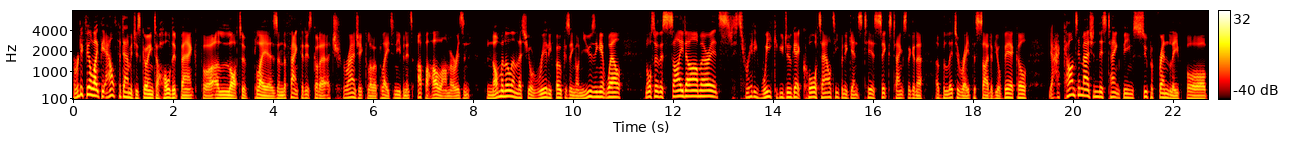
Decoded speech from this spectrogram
I really feel like the alpha damage is going to hold it back for a lot of players, and the fact that it's got a, a tragic lower plate and even its upper hull armor isn't phenomenal unless you're really focusing on using it well. And also the side armor, it's it's really weak if you do get caught out, even against tier 6 tanks, they're going to obliterate the side of your vehicle. Yeah, I can't imagine this tank being super friendly for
